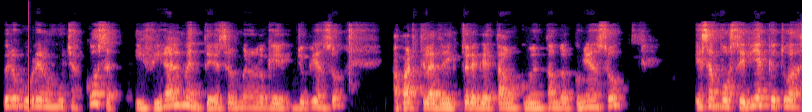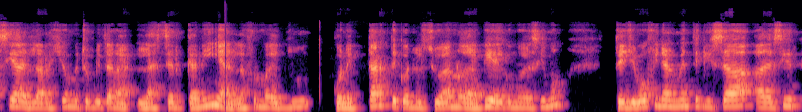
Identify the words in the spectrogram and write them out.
pero ocurrieron muchas cosas. Y finalmente, eso es al menos lo que yo pienso, aparte de la trayectoria que estábamos comentando al comienzo, esas vocerías que tú hacías en la región metropolitana, la cercanía, la forma de tú conectarte con el ciudadano de a pie, como decimos, te llevó finalmente quizá a decir,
